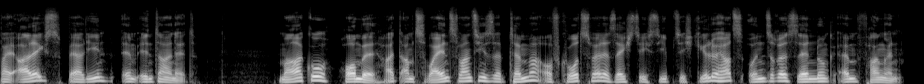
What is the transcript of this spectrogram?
bei Alex Berlin im Internet. Marco Hommel hat am 22. September auf Kurzwelle 60-70 kHz unsere Sendung empfangen.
